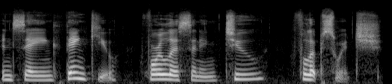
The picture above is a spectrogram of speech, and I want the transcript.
and saying thank you for listening to Flip Switch.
